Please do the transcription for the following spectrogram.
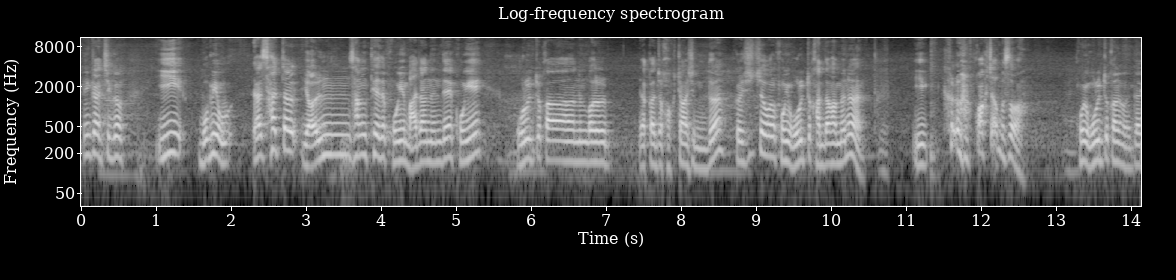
그러니까 지금 이 몸이 오- 살짝 연 상태에서 공이 맞았는데 공이 오른쪽 가는 걸 약간 좀 걱정하시는 분들 그 실질적으로 공이 오른쪽 간다고 하면은 이 클럽을 꽉 잡아서 공이 오른쪽 가는 거니까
